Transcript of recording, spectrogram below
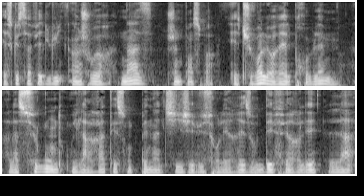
Est-ce que ça fait de lui un joueur naze? Je ne pense pas. Et tu vois le réel problème? À la seconde où il a raté son penalty, j'ai vu sur les réseaux déferler la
